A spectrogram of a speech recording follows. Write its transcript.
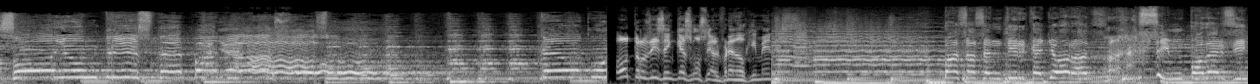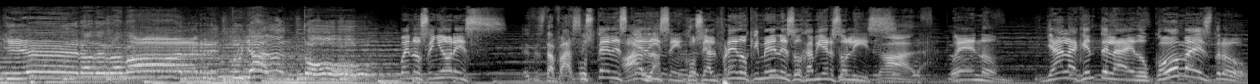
Soy un triste payaso. Otros dicen que es José Alfredo Jiménez. Vas a sentir que lloras sin poder siquiera derramar tu llanto. Bueno, señores. Este está fácil. ¿Ustedes qué dicen? ¿José Alfredo Jiménez o Javier Solís? Nada. Bueno, ya la gente la educó, maestro.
